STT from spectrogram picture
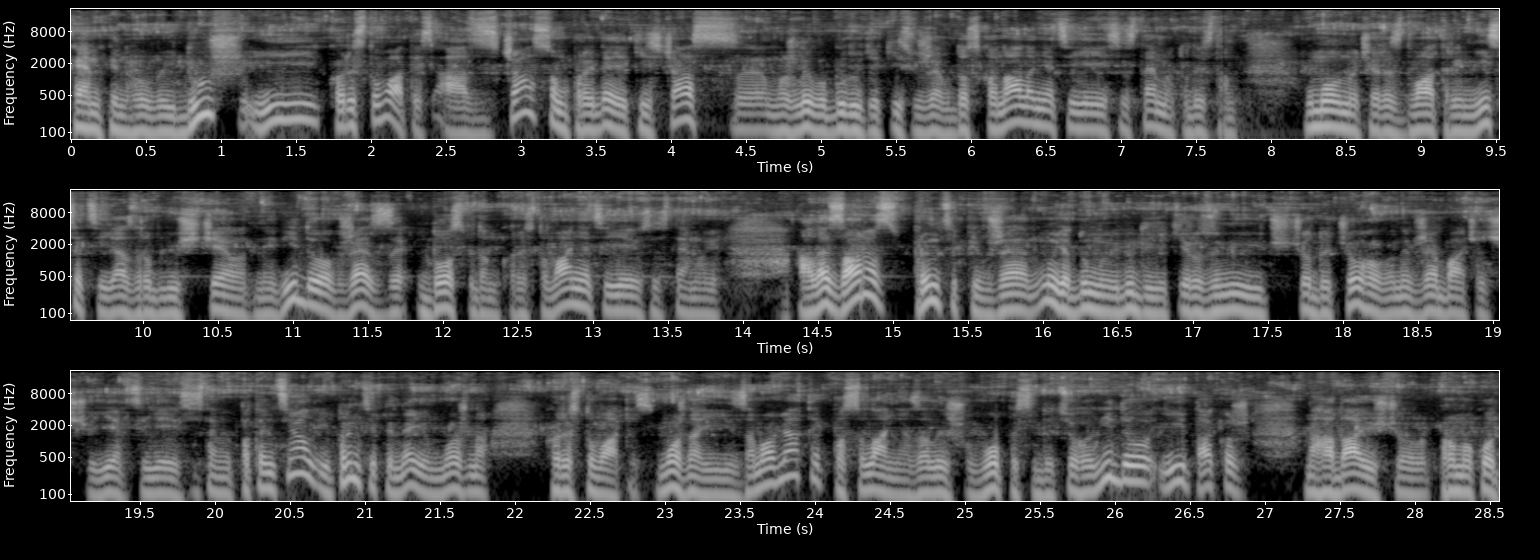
кемпінговий душ і користуватись. А з часом пройде якийсь час, е, можливо, будуть якісь вже вдосконалення цієї системи. То десь там умовно через 2-3 місяці я зроблю ще одне відео вже з досвідом користування цією системою. Але зараз, в принципі, вже ну я думаю, люди, які розуміють, що до чого, вони вже бачать, що є в цієї системи потенціал, і в принципі нею можна користуватись. Можна її замовляти. Посилання залишу в описі до цього відео. І також нагадаю, що промокод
